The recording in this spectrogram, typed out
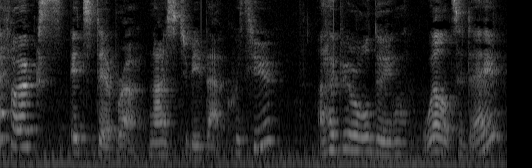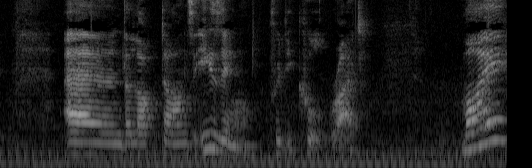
Hi folks, it's Deborah. Nice to be back with you. I hope you're all doing well today and the lockdown's easing. Pretty cool, right? My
